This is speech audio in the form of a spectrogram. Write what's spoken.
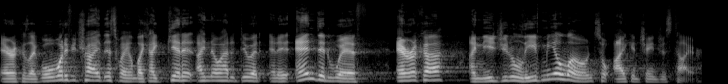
Erica's like, well, what if you try it this way? I'm like, I get it. I know how to do it. And it ended with, Erica, I need you to leave me alone so I can change his tire.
